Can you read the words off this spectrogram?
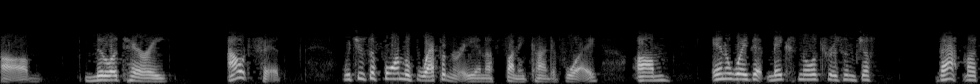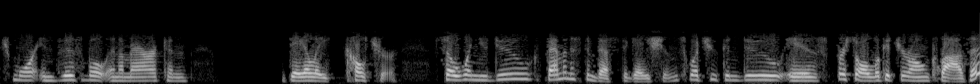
um, military outfit, which is a form of weaponry in a funny kind of way, um, in a way that makes militarism just that much more invisible in American daily culture. So when you do feminist investigations, what you can do is, first of all, look at your own closet.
